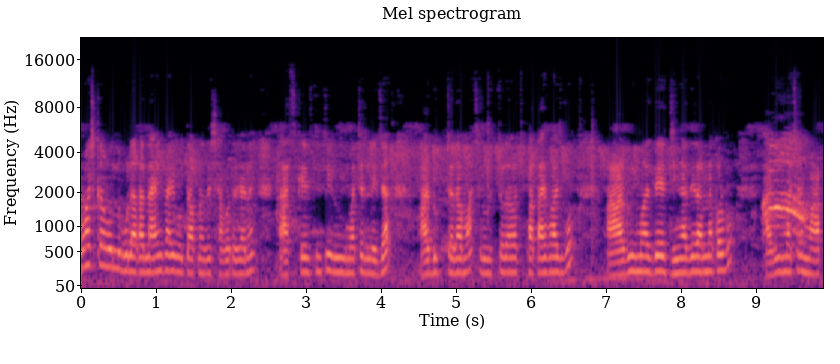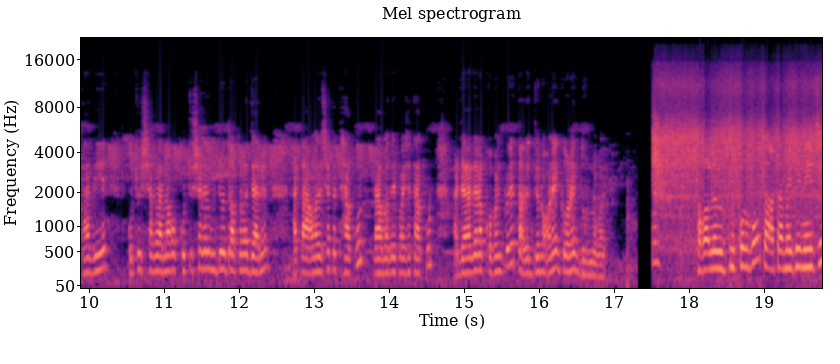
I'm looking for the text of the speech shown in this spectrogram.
নমস্কার বন্ধু বোলাকার নাইন ফাইভ ওতে আপনাদের স্বাগত জানাই। আজকে এসেছি রুই মাছের লেজা আর রূপচাঁদা মাছ। রূপচাঁদা মাছ পাতায় ভাজবো আর রুই মাছ দিয়ে ঝিঙা দিয়ে রান্না করব। আর রুই মাছের মাথা দিয়ে কচুর শাক রান্না করব। কচুর শাকের ভিডিও তো আপনারা জানেন। আর তা আমাদের সাথে থাকুন আর আমাদের পাশে থাকুন। আর যারা যারা কমেন্ট করে তাদের জন্য অনেক অনেক ধন্যবাদ। সকালে রুটি করব, তো আটা মেখে নিয়েছি।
